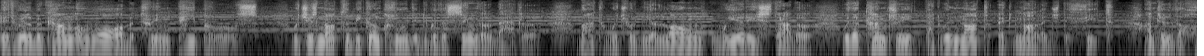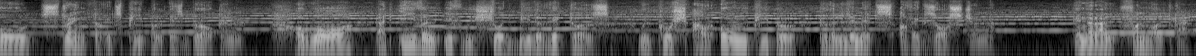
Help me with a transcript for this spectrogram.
It will become a war between peoples, which is not to be concluded with a single battle, but which will be a long, weary struggle with a country that will not acknowledge defeat until the whole strength of its people is broken. A war that even if we should be the victors, will push our own people to the limits of exhaustion. General von Moltke.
